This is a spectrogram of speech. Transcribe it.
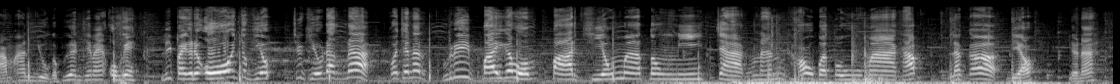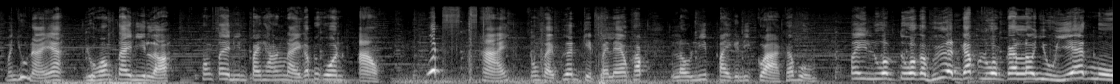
3 อันอยู่กับเพื่อนใช่ไหมโอเครีบไปกันเลยโอ้ยเจ้าเขียวเจ้าเขียวดักหน้า เพราะฉะนั้นรีบไปครับผมปาดเขียวมาตรงนี้ จากนั้นเข้าประตูมาครับ แล้วก็เดี๋ยว เดี๋ยวนะ มันอยู่ไหนอะอยู่ห้องใต้ดินเหรอ ห้องใต้ดินไปทางไหนครับทุกคนอ้าววุดหายสงสัยเพื่อนเก็บไปแล้วครับ เรารีบไปกันดีกว่าครับผมไปรวมตัวกับเพื่อนครับ รวมกันเราอยู่แยกหมู่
